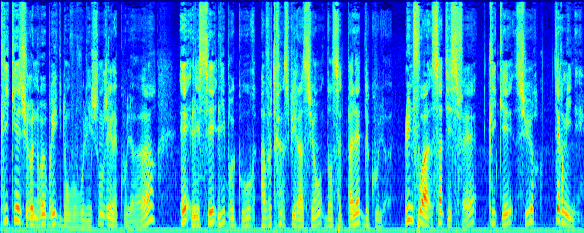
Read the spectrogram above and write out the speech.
Cliquez sur une rubrique dont vous voulez changer la couleur et laissez libre cours à votre inspiration dans cette palette de couleurs. Une fois satisfait, cliquez sur Terminer.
